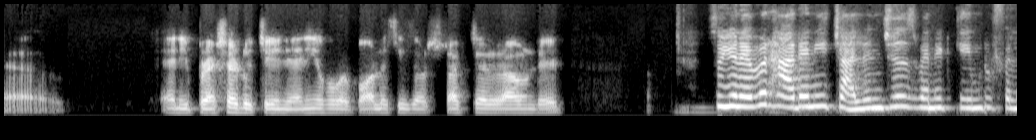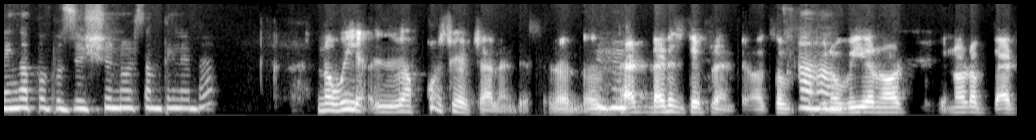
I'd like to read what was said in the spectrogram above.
uh, any pressure to change any of our policies or structure around it. So you never had any challenges when it came to filling up a position or something like that? No, we of course we have challenges. Mm-hmm. That that is different. You know? So uh-huh. you know we are not not a that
